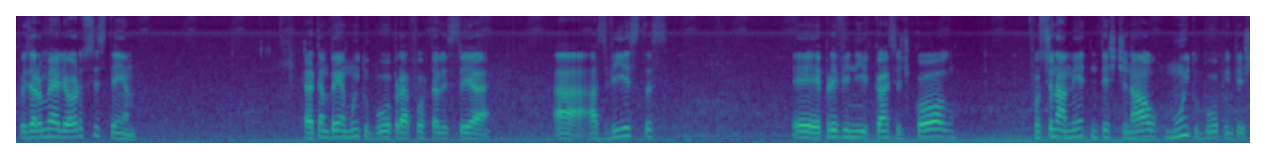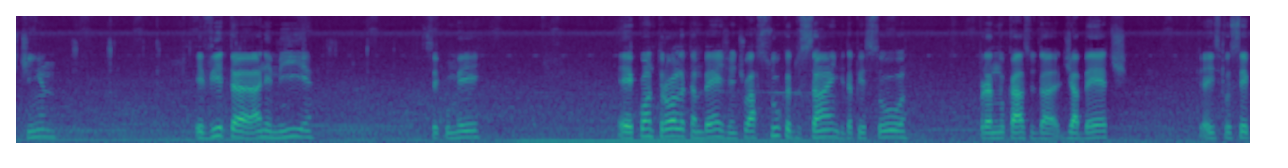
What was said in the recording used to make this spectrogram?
pois ela melhora o sistema. Ela também é muito boa para fortalecer a, a, as vistas, é, prevenir câncer de colo, funcionamento intestinal, muito boa para o intestino, evita anemia, você comer, é, controla também, gente, o açúcar do sangue da pessoa, para no caso da diabetes, aí se você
